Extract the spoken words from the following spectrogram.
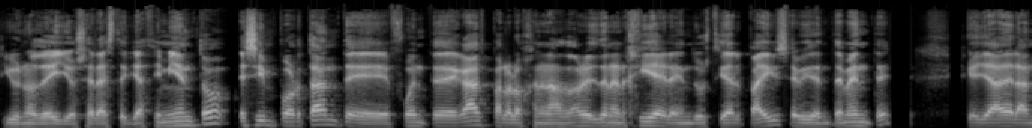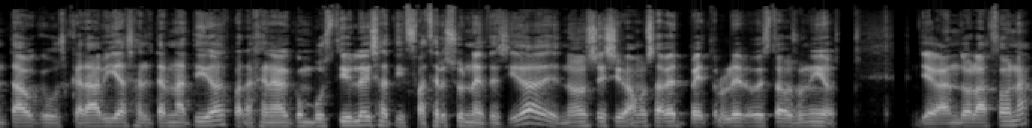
y uno de ellos era este yacimiento. Es importante fuente de gas para los generadores de energía y la industria del país, evidentemente, que ya ha adelantado que buscará vías alternativas para generar combustible y satisfacer sus necesidades. No sé si vamos a ver petroleros de Estados Unidos llegando a la zona.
